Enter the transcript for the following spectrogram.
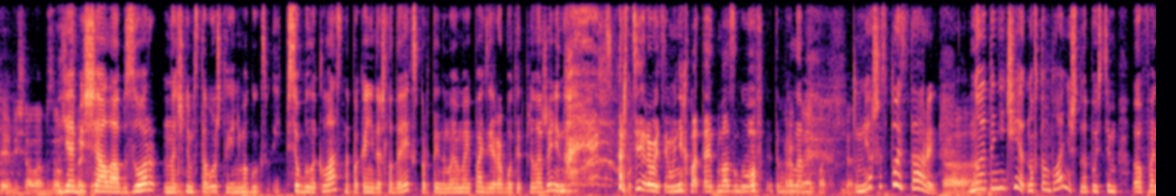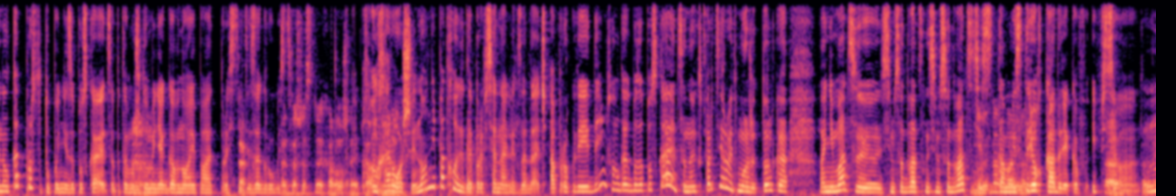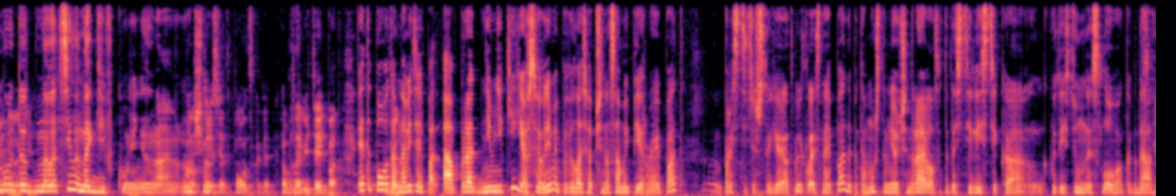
ты обещала обзор. Я кстати. обещала обзор. Начнем с того, что я не могу... Все было классно, пока не дошло до экспорта, и на моем iPad работает приложение, но экспортировать ему не хватает мозгов. Это А было... iPad у меня шестой старый. А, Но а. это не честно. Но в том плане, что, допустим, э, Final Cut просто тупо не запускается, потому что у меня говно iPad, простите Так, за грубость. Это шестой хороший iPad. Он хороший, но он не подходит для профессиональных задач. А Procreate Dreams, он как бы запускается, но экспортировать может только анимацию 720 на 720 Ну из, там, из трех кадриков, и все. тогда ну, это от силы на гифку, я не знаю. Ну, в общем, то есть это повод скорее обновить iPad. это повод вот. обновить iPad. А про дневники я в свое время повелась вообще на самый первый iPad. Простите, что я отвлеклась на iPad, потому что мне очень нравилась вот эта стилистика, какое-то есть умное слово, когда...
